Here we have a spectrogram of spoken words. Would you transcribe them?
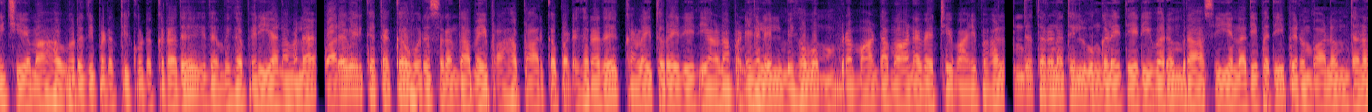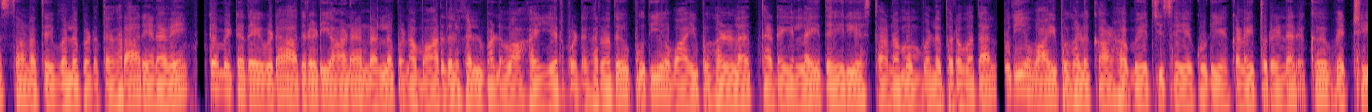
நிச்சயமாக உறுதிப்படுத்தி கொடுக்கிறது. இது மிக பெரிய அளவில் வரவேற்கத்தக்க ஒரு சிறந்த அமைப்பாக பார்க்கப்படுகிறது. கலைத்துறை ரீதியான பணிகளில் மிகவும் பிரம்மாண்டமான வெற்றி வாய்ப்புகள். இந்த தருணத்தில் உங்களை தேடி வரும் ராசியின் அதிபதி பெரும்பாலும் தனஸ்தானத்தை வலுப்படுத்துகிறார். எனவே திட்டமிட்டதை விட அதிரடியான நல்ல பல மாறுதல்கள் வலுவாக ஏற்படுகிறது. புதிய வாய்ப்புகள்ல தடையில்லை தைரியஸ்தானமும் வலுப்பெறுவதால் புதிய வாய்ப்புகளுக்காக முயற்சி செய்யக்கூடிய கலைத்துறையினருக்கு வெற்றி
